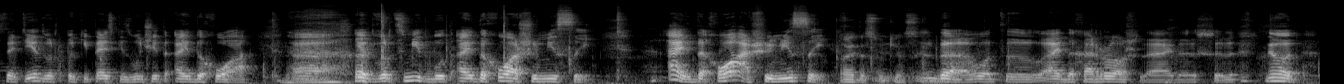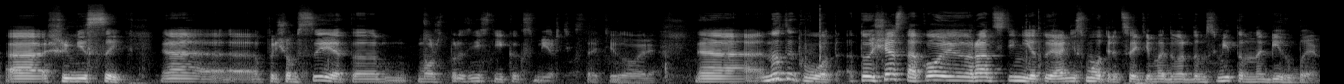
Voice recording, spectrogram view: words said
кстати, Эдвард по-китайски звучит Айдахуа. А, Эдвард Смит будет Айдахуа Шемисы. Айда Шемисы. Айда сукин Да, вот, э, Айда хорош, да, Айда, вот, а, Шемисы. А, причем сы это может произнести как смерть, кстати говоря. А, ну так вот, то сейчас такой радости нету, и они смотрят с этим Эдвардом Смитом на Биг Бен.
